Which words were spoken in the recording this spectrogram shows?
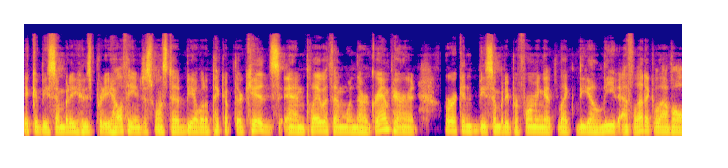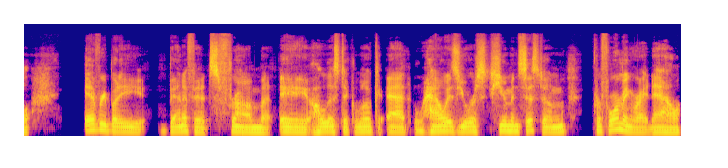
It could be somebody who's pretty healthy and just wants to be able to pick up their kids and play with them when they're a grandparent, or it can be somebody performing at like the elite athletic level. Everybody benefits from a holistic look at how is your human system performing right now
